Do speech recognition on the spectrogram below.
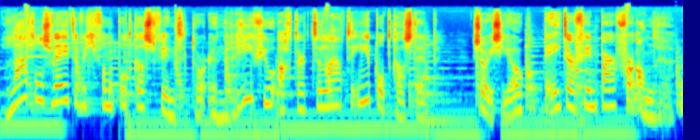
Laat ons weten wat je van de podcast vindt door een review achter te laten in je podcast-app. Zo is hij ook beter vindbaar voor anderen.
